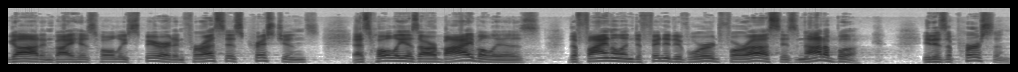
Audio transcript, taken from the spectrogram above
God and by his Holy Spirit. And for us as Christians, as holy as our Bible is, the final and definitive word for us is not a book. It is a person,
